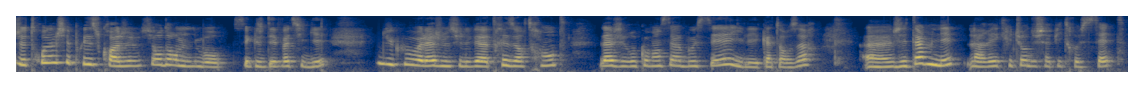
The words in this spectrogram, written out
j'ai trop lâché prise, je crois. Je me suis endormie. Bon, c'est que j'étais fatiguée. Du coup, voilà, je me suis levée à 13h30. Là, j'ai recommencé à bosser. Il est 14h. Euh, j'ai terminé la réécriture du chapitre 7.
